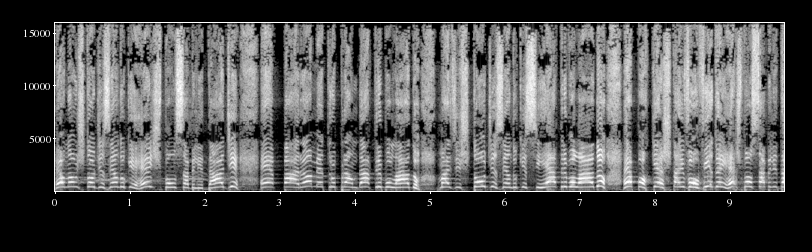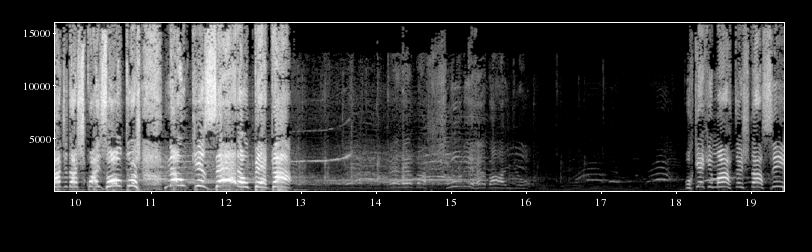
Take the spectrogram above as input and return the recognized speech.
Eu não estou dizendo que responsabilidade é parâmetro para andar atribulado, mas estou dizendo que se é atribulado é porque está envolvido em responsabilidade das quais outros não quiseram pegar. Por que, que Marta está assim?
